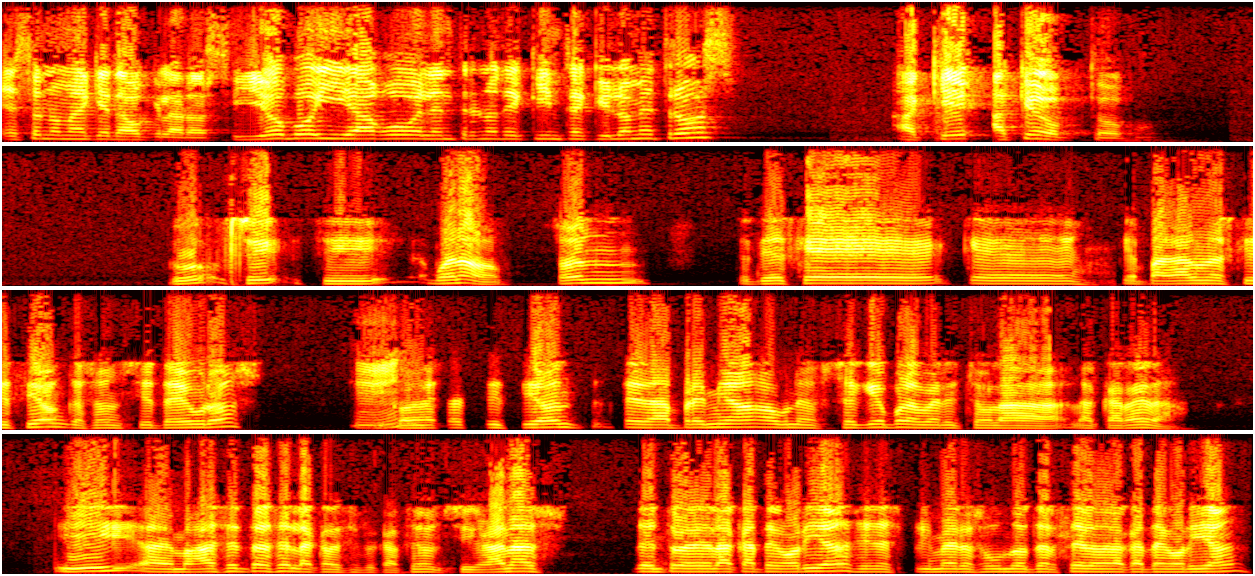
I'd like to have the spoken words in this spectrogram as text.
eso no me ha quedado claro. Si yo voy y hago el entreno de 15 kilómetros, ¿a qué, ¿a qué opto? Uh, sí, sí. Bueno, son. Te tienes que, que, que, pagar una inscripción, que son 7 euros. ¿Mm? Y con esa inscripción te da premio a un obsequio por haber hecho la, la carrera. Y además entras en la clasificación. Si ganas dentro de la categoría, si eres primero, segundo, tercero de la categoría,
